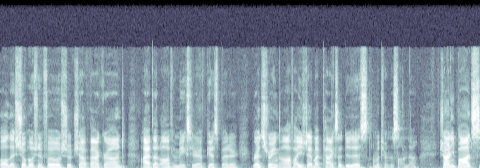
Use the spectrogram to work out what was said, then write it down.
all this show potion info, show chat background. I have that off. It makes your FPS better. Red string off. I usually have my packs that do this. I'm gonna turn this on now. Shiny pots.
